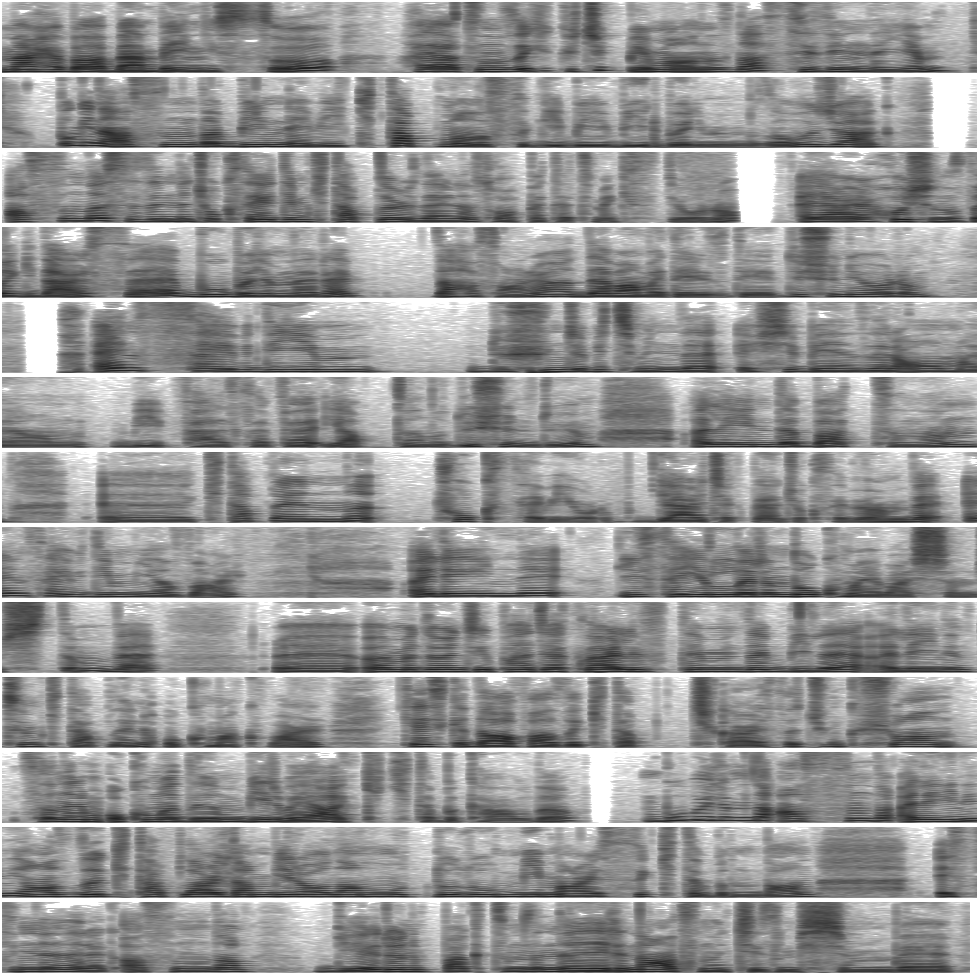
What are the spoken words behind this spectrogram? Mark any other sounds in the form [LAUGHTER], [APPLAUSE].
Merhaba ben Bengisu. Hayatınızdaki küçük bir molanızda sizinleyim. Bugün aslında bir nevi kitap molası gibi bir bölümümüz olacak. Aslında sizinle çok sevdiğim kitaplar üzerine sohbet etmek istiyorum. Eğer hoşunuza giderse bu bölümlere daha sonra devam ederiz diye düşünüyorum. En sevdiğim düşünce biçiminde eşi benzeri olmayan bir felsefe yaptığını düşündüğüm Alain de Botton'ın e, kitaplarını çok seviyorum. Gerçekten çok seviyorum ve en sevdiğim yazar. Alain'i lise yıllarında okumaya başlamıştım ve e, ölmeden önce yapacaklar listemde bile Alain'in tüm kitaplarını okumak var. Keşke daha fazla kitap çıkarsa çünkü şu an sanırım okumadığım bir veya iki kitabı kaldı. Bu bölümde aslında Aleyh'in yazdığı kitaplardan biri olan Mutluluğu Mimarisi kitabından esinlenerek aslında geri dönüp baktığımda nelerin altını çizmişim ve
